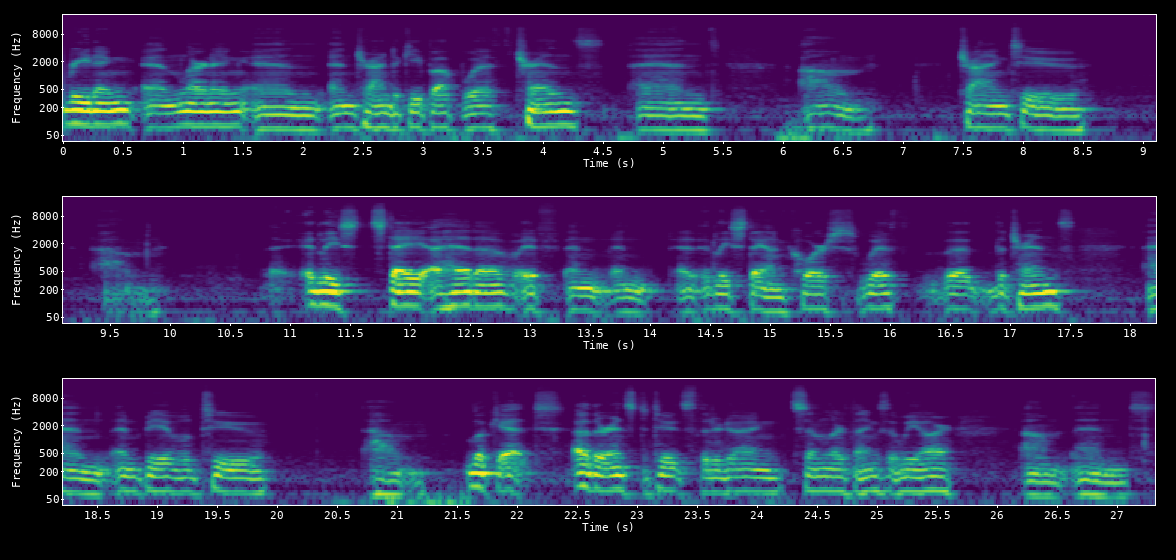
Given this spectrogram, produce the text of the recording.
reading and learning and and trying to keep up with trends and um, trying to um, at least stay ahead of if and and at least stay on course with the the trends and and be able to um, look at other institutes that are doing similar things that we are. Um, and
